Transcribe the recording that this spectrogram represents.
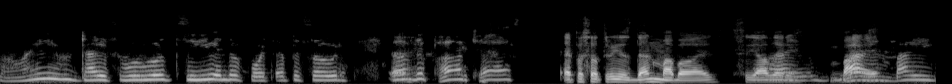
Alrighty, guys. We will see you in the fourth episode of the podcast. Episode three is done, my boys. See y'all later. Bye. Bye. Bye.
